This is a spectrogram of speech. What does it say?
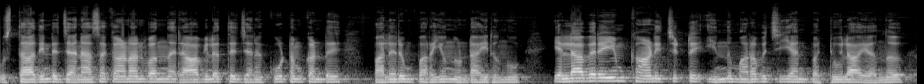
ഉസ്താദിന്റെ ജനാസ കാണാൻ വന്ന രാവിലത്തെ ജനക്കൂട്ടം കണ്ട് പലരും പറയുന്നുണ്ടായിരുന്നു എല്ലാവരെയും കാണിച്ചിട്ട് ഇന്ന് മറവ് ചെയ്യാൻ പറ്റൂല എന്ന്.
